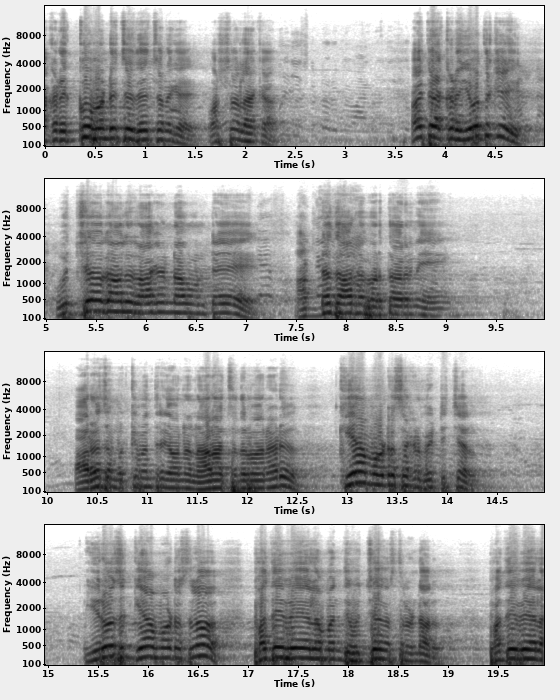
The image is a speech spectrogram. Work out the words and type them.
అక్కడ ఎక్కువ పండించేది దేశనగే వర్షం లేక. అయితే అక్కడ యువతకి ఉద్యోగాలు రాకుండా ఉంటే అడ్డదారులు పడతారని ఆ రోజు ముఖ్యమంత్రిగా ఉన్న నారా చంద్రబాబు నాయుడు కియా మోటార్స్ అక్కడ పెట్టించారు. ఈరోజు కియా మోటార్స్లో పదివేల మంది ఉద్యోగస్తులు ఉన్నారు. పదివేల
